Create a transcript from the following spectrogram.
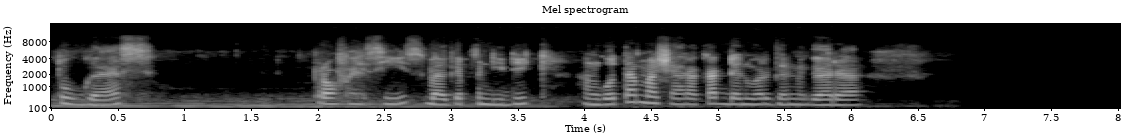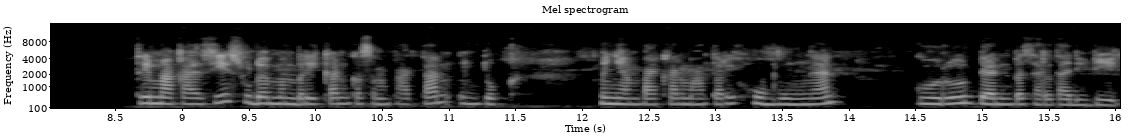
tugas profesi sebagai pendidik, anggota masyarakat, dan warga negara. Terima kasih sudah memberikan kesempatan untuk menyampaikan materi hubungan guru dan peserta didik.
